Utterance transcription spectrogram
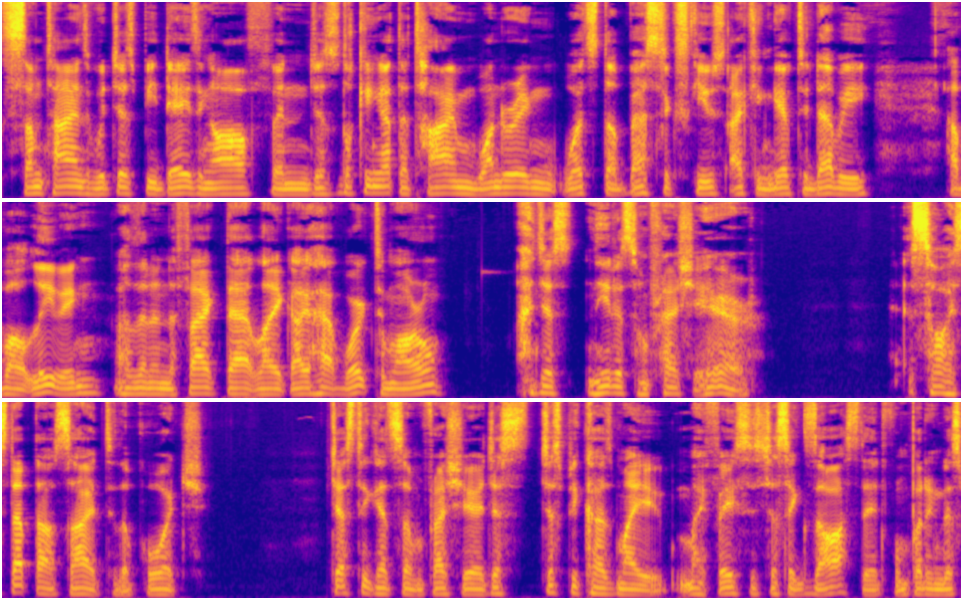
sometimes would just be dazing off and just looking at the time, wondering what's the best excuse I can give to Debbie about leaving other than the fact that like I have work tomorrow. I just needed some fresh air. So I stepped outside to the porch just to get some fresh air just just because my my face is just exhausted from putting this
